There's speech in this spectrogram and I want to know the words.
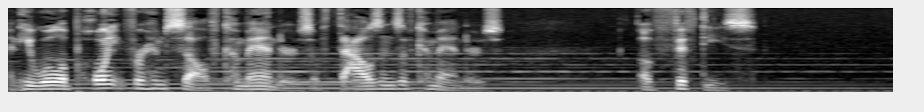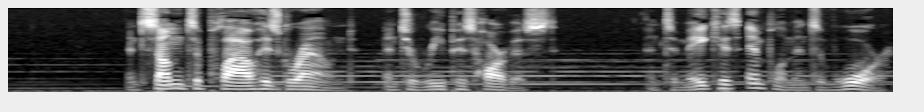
And he will appoint for himself commanders of thousands of commanders, of fifties, and some to plow his ground and to reap his harvest, and to make his implements of war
